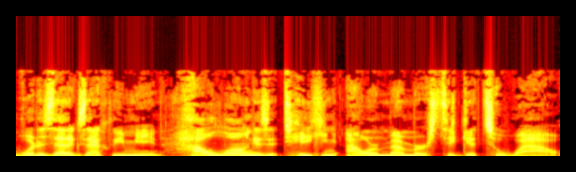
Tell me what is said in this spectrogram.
What does that exactly mean? How long is it taking our members to get to wow?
